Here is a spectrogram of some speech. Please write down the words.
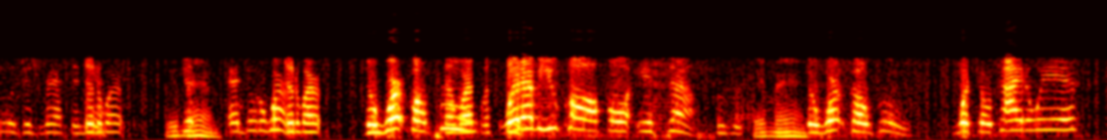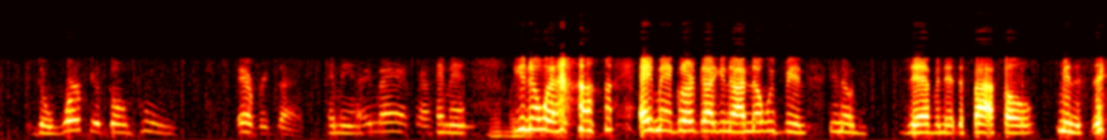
do is just rest and Do the work. Just, Amen. and do the work. Do the work. The work gonna The prove work whatever you call for is done. Mm-hmm. Amen. The work gonna prove what your title is. The work is gonna prove everything. Amen. Amen. Pastor Amen. You know what? Amen. Glory to God. You know, I know we've been, you know, jabbing at the fivefold ministry,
